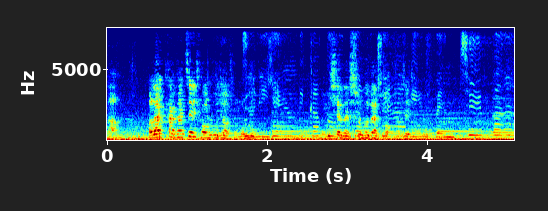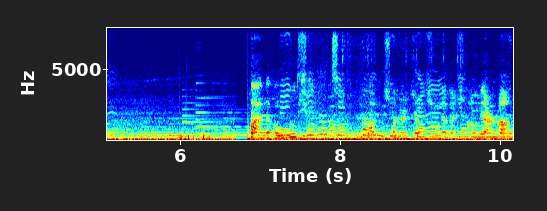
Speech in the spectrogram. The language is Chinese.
啊，好，来看看这条路叫什么路？我们现在师傅在走的这条路。看那个屋顶，或或者整修那个墙面啊。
